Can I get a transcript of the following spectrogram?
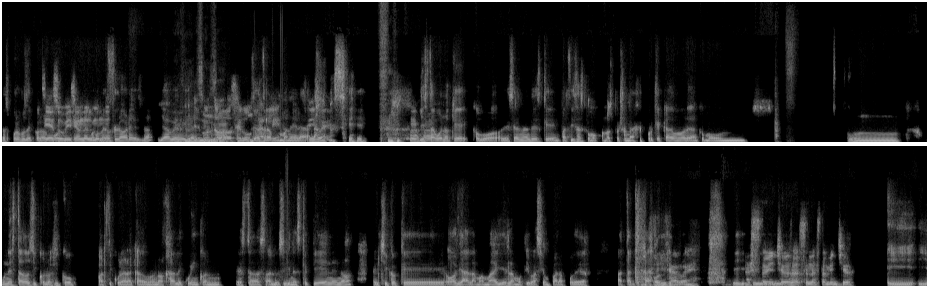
los polvos de color. Sí, es su visión del mundo. flores, ¿no? Ya ve ya El mundo de según otra Harley, ¿no? manera. Sí, güey. Sí. Y está bueno que, como decían antes, que empatizas como con los personajes, porque cada uno le dan como un, un, un estado psicológico particular a cada uno, ¿no? Harley Quinn con estas alucines que tiene, ¿no? El chico que odia a la mamá y es la motivación para poder atacar y, Polka, güey. y- Está bien y- chido, esa escena está bien chida. Y, y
